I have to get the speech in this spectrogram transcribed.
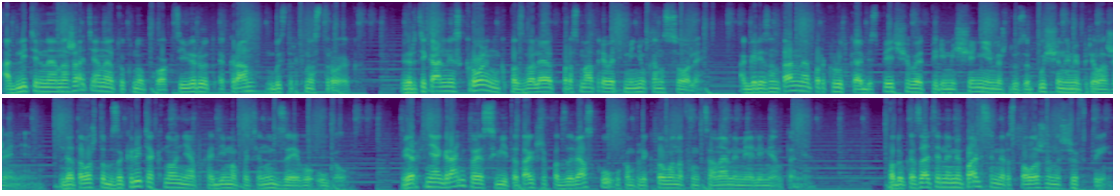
А длительное нажатие на эту кнопку активирует экран быстрых настроек. Вертикальный скроллинг позволяет просматривать меню консоли, а горизонтальная прокрутка обеспечивает перемещение между запущенными приложениями. Для того, чтобы закрыть окно, необходимо потянуть за его угол. Верхняя грань PS Vita также под завязку укомплектована функциональными элементами. Под указательными пальцами расположены шифты,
